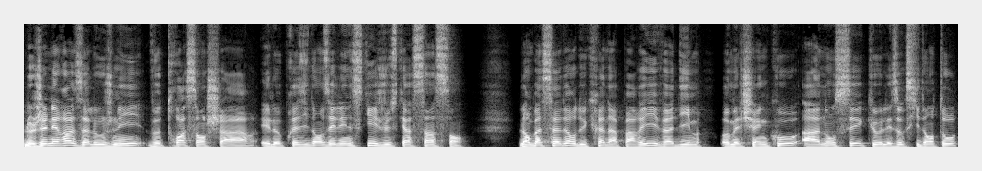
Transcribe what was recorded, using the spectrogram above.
Le général Zaloujny veut 300 chars et le président Zelensky jusqu'à 500. L'ambassadeur d'Ukraine à Paris, Vadim Omelchenko, a annoncé que les Occidentaux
